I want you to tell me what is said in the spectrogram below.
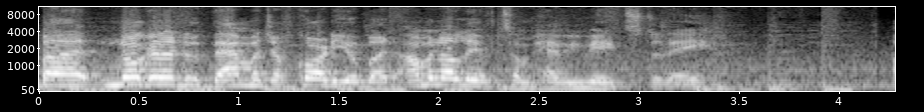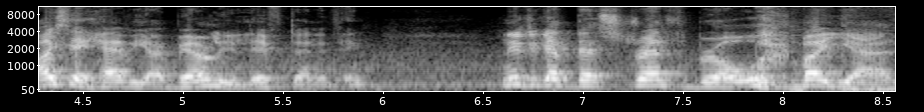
But not gonna do that much of cardio, but I'm gonna lift some heavy weights today. I say heavy, I barely lift anything. Need to get that strength, bro. but yeah,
